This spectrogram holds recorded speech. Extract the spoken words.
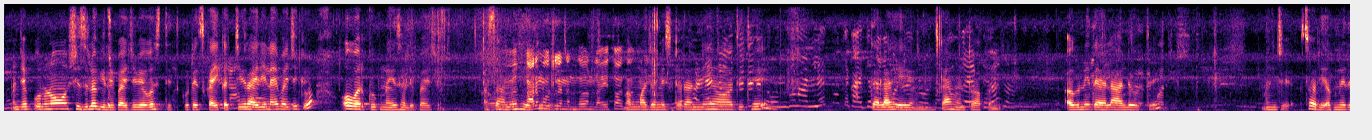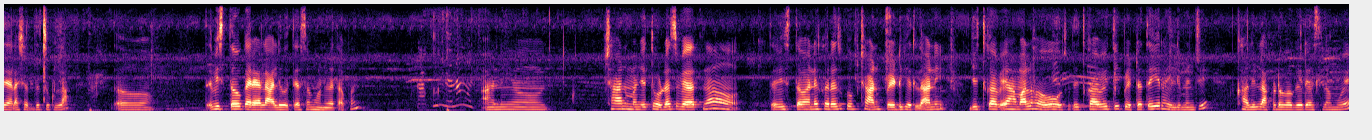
म्हणजे पूर्ण शिजलं गेली पाहिजे व्यवस्थित. कुठेच काही कच्ची राहिली नाही पाहिजे किंवा ओव्हरकुक नाही झाली पाहिजे. असं आम्ही हे. मग माझ्या मिस्टरांनी तिथे त्याला हे काय म्हणतो आपण? अग्नी द्यायला आले होते. म्हणजे सॉरी अग्नी द्यायला शब्द चुकला. ते विस्तव करायला आले होते असं म्हणूयात आपण. आणि छान म्हणजे थोड्याच वेळात ना त्या विस्तवाने खरंच खूप छान पेट घेतला. आणि जितका वेळ आम्हाला हवं होतं तितका वेळ ती पेटतही राहिली. म्हणजे खाली लाकडं वगैरे असल्यामुळे.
